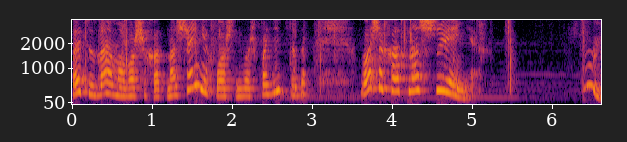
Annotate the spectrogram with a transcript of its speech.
Давайте узнаем о ваших отношениях, ваша, не ваша позиция, да? Ваших отношениях. М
